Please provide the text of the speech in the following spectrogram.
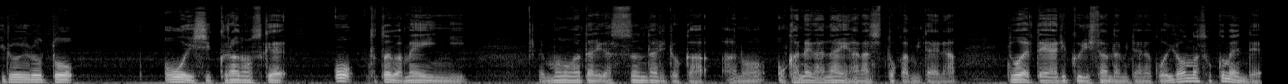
いろいろと大石蔵之介を例えばメインに物語が進んだりとか、あの、お金がない話とかみたいな、どうやってやりくりしたんだみたいな、こういろんな側面で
